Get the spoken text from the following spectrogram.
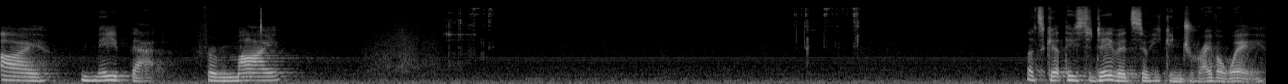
I made that for my... Let's get these to David so he can drive away.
